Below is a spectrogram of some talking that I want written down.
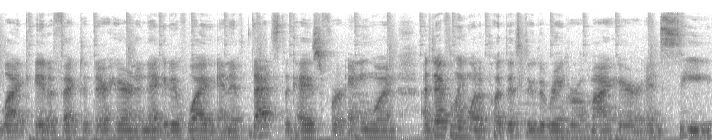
like it affected their hair in a negative way. And if that's the case for anyone, I definitely want to put put this through the ringer on my hair and see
